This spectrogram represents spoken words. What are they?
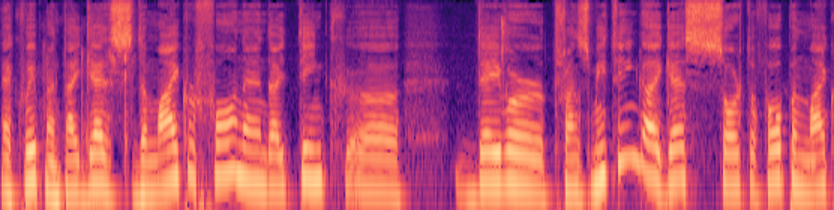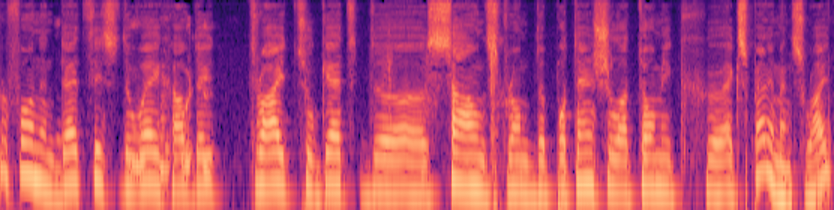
equipment. I guess the microphone, and I think uh, they were transmitting. I guess sort of open microphone, and that is the way how they tried to get the sounds from the potential atomic uh, experiments, right?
